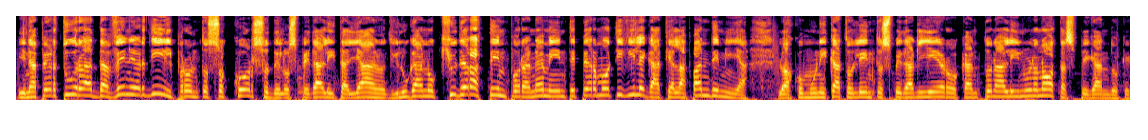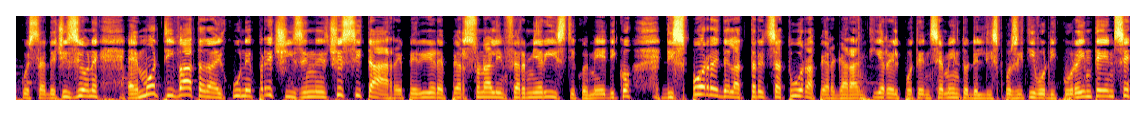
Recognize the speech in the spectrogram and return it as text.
In apertura da venerdì il pronto soccorso dell'ospedale italiano di Lugano chiuderà temporaneamente per motivi legati alla pandemia. Lo ha comunicato l'ente ospedaliero cantonale in una nota spiegando che questa decisione è motivata da alcune precise necessità a reperire personale infermieristico e medico, disporre dell'attrezzatura per garantire il potenziamento del dispositivo di cure intense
